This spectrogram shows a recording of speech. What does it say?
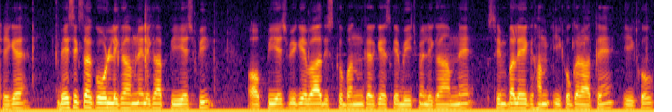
ठीक है? बेसिक सा कोड लिखा हमने, लिखा पी और PHP के बाद इसको बंद करके इसके बीच में लिखा हमने सिंपल एक हम इको कराते हैं इको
